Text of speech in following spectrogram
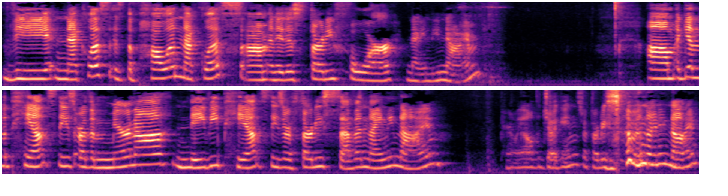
The necklace is the Paula necklace, um, and it is $34.99. Um, again, the pants, these are the Myrna navy pants. These are $37.99. Apparently all the jeggings are $37.99.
